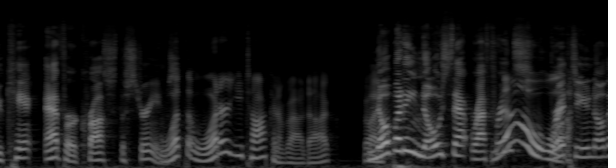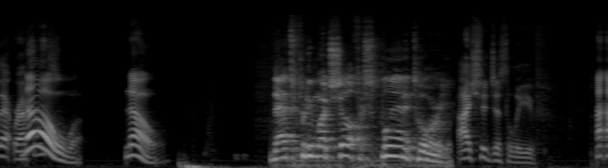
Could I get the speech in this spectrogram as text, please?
You can't ever cross the streams. what the what are you talking about, dog? Like, Nobody knows that reference. No. Britt, do you know that reference? No. No. That's pretty much self-explanatory. I should just leave. I,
